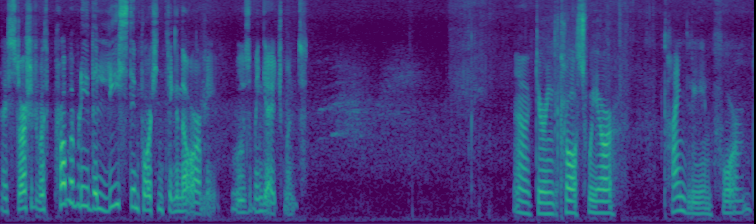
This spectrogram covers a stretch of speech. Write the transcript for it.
they started with probably the least important thing in the army rules of engagement. Now, during the class, we are kindly informed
